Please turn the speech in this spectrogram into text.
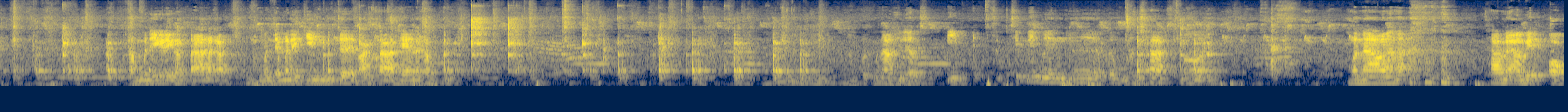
ๆทำไม่ดีก็ได้ครับตานะครับ มันจะไม่ได้กินมันจะได้ล้างตาแทนนะครับอืมเปิดมะ นาวที่เหลืออีกชิดนิดนึงเออเพิ่มรสชาติหน่อยมะนาวนะฮะถ้าไม่เอาเม็ดออก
